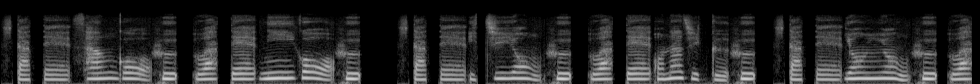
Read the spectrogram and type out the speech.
下手3五歩上手2五歩下手1四歩上手同じく歩下手4四歩上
